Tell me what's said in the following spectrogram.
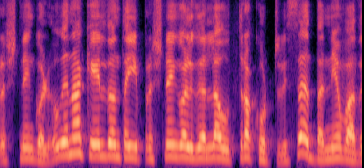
ಪ್ರಶ್ನೆಗಳು. ನಾ ಕೇಳಿದಂತ ಈ ಪ್ರಶ್ನೆಗಳಿಗೆಲ್ಲ ಉತ್ತರ ಕೊಟ್ರಿ ಸರ್ ಧನ್ಯವಾದ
